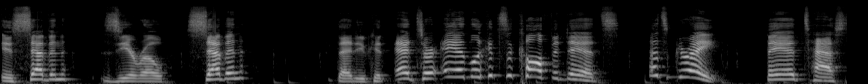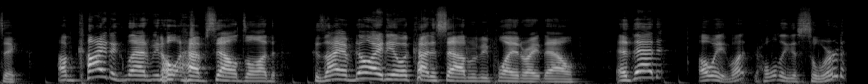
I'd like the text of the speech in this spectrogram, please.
is 707 Then you can enter. And look, it's coffin dance. That's great. Fantastic. I'm kind of glad we don't have sounds on because I have no idea what kind of sound would be playing right now. And then, oh wait, what? You're holding a sword?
